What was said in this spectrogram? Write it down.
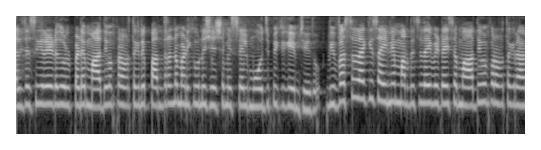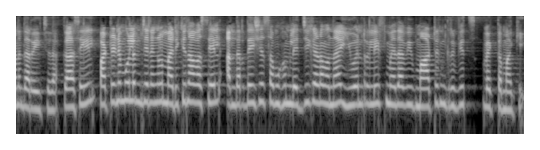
അൽ ജസീറയുടെ ഉൾപ്പെടെ മാധ്യമപ്രവർത്തകരെ പന്ത്രണ്ട് മണിക്കൂറിന് ശേഷം ഇസ്രയേൽ മോചിപ്പിക്കുകയും ചെയ്തു. വിവസ്ത്രരാക്കി സൈന്യം മർദ്ദിച്ചതായി വിട്ടയച്ച മാധ്യമപ്രവർത്തകരാണ് ഇത് അറിയിച്ചത്. ഗാസയിൽ പട്ടിണി മൂലം ജനങ്ങൾ മരിക്കുന്ന അവസ്ഥയിൽ അന്തർദേശീയ സമൂഹം ലജ്ജിക്കണമെന്ന് യു എൻ റിലീഫ് മേധാവി മാർട്ടിൻ ഗ്രിഫിറ്റ്സ് വ്യക്തമാക്കി.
